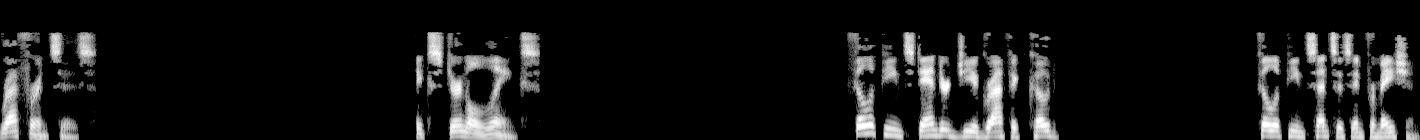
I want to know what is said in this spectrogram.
References External links. Philippine Standard Geographic Code. Philippine Census Information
